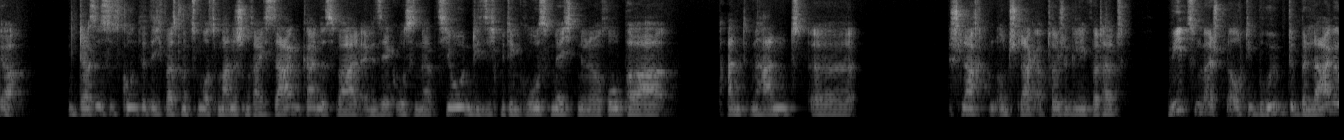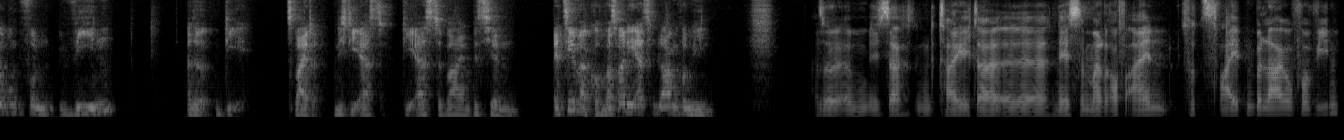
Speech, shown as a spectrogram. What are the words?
Ja, das ist es grundsätzlich, was man zum Osmanischen Reich sagen kann. Es war halt eine sehr große Nation, die sich mit den Großmächten in Europa Hand in Hand äh, Schlachten und Schlagabtäusche geliefert hat. Wie zum Beispiel auch die berühmte Belagerung von Wien. Also die zweite, nicht die erste. Die erste war ein bisschen. Erzähl mal, komm, was war die erste Belagerung von Wien? Also, ähm, ich sag gehe ich da äh, nächstes Mal drauf ein, zur zweiten Belagerung von Wien.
